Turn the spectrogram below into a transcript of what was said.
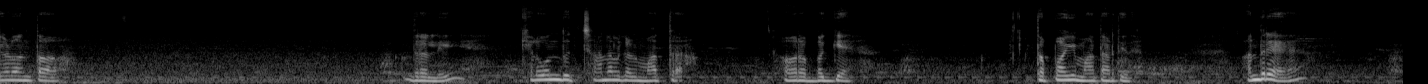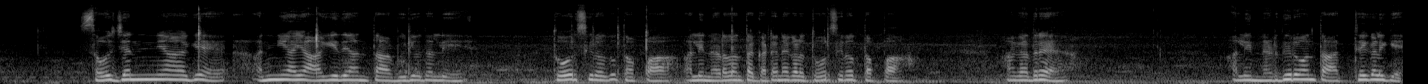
ಹೇಳುವಂಥ ಅದರಲ್ಲಿ ಕೆಲವೊಂದು ಚಾನಲ್ಗಳು ಮಾತ್ರ ಅವರ ಬಗ್ಗೆ ತಪ್ಪಾಗಿ ಮಾತಾಡ್ತಿದೆ. ಅಂದರೆ ಸೌಜನ್ಯಗೆ ಅನ್ಯಾಯ ಆಗಿದೆ ಅಂತ ವಿಡಿಯೋದಲ್ಲಿ ತೋರಿಸಿರೋದು ತಪ್ಪ. ಅಲ್ಲಿ ನಡೆದಂಥ ಘಟನೆಗಳು ತೋರಿಸಿರೋದು ತಪ್ಪ. ಹಾಗಾದರೆ ಅಲ್ಲಿ ನಡೆದಿರುವಂಥ ಹತ್ಯೆಗಳಿಗೆ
